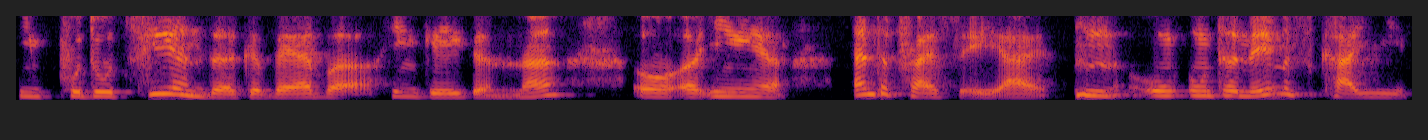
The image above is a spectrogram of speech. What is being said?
in produzierende Gewerbe hingegen, ne, äh, in Enterprise AI, Unternehmens-KI,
